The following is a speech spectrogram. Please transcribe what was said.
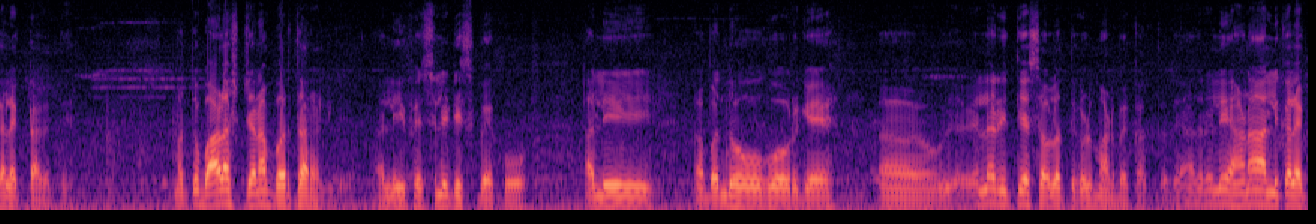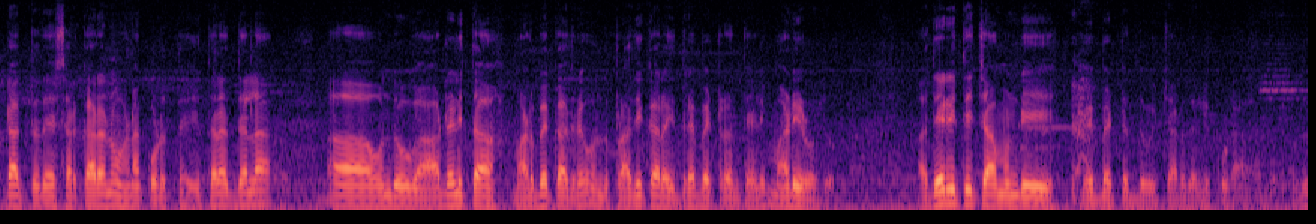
ಕಲೆಕ್ಟ್ ಆಗುತ್ತೆ. ಮತ್ತು ಭಾಳಷ್ಟು ಜನ ಬರ್ತಾರೆ ಅಲ್ಲಿಗೆ. ಅಲ್ಲಿ ಫೆಸಿಲಿಟೀಸ್ ಬೇಕು, ಅಲ್ಲಿ ಬಂದು ಹೋಗುವವ್ರಿಗೆ ಎಲ್ಲ ರೀತಿಯ ಸವಲತ್ತುಗಳು ಮಾಡಬೇಕಾಗ್ತದೆ. ಅದರಲ್ಲಿ ಹಣ ಅಲ್ಲಿ ಕಲೆಕ್ಟ್ ಆಗ್ತದೆ, ಸರ್ಕಾರನೂ ಹಣ ಕೊಡುತ್ತೆ. ಈ ಥರದ್ದೆಲ್ಲ ಒಂದು ಆಡಳಿತ ಮಾಡಬೇಕಾದ್ರೆ ಒಂದು ಪ್ರಾಧಿಕಾರ ಇದ್ದರೆ ಬೆಟ್ರ್ ಅಂತೇಳಿ ಮಾಡಿರೋದು. ಅದೇ ರೀತಿ ಚಾಮುಂಡಿ ಬೆಟ್ಟದ ವಿಚಾರದಲ್ಲಿ ಕೂಡ ಅದು. ಅದು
